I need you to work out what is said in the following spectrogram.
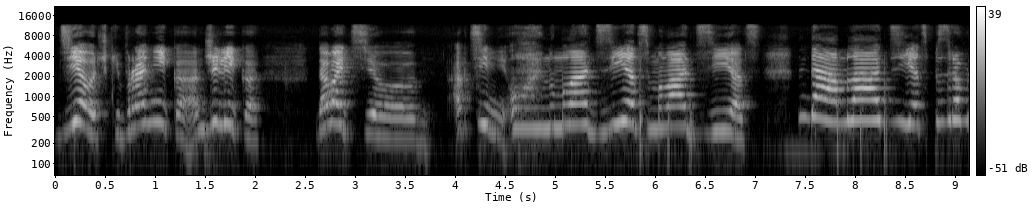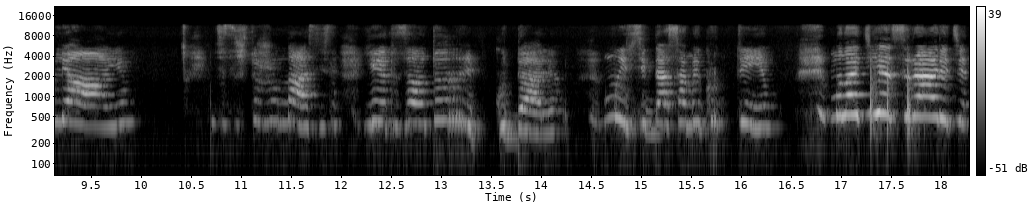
Девочки, Вероника, Анжелика, давайте э, активнее. Ой, ну молодец, молодец. Да, молодец, поздравляем. Интересно, что же у нас, если ей эту золотую рыбку дали? Мы всегда самые крутые. Молодец, Рарити,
